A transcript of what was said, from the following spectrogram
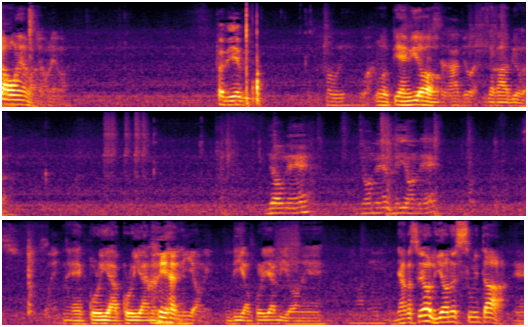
ကြောင်းထဲမှာ ကြောင်းလေးပါဖတ်ပြပြီဟုတ်လေဟိုဟိုပြန်ပြီးတော့စကားပြောတာစကားပြောတာရောင်းနေရောင်းနေလီရောင်းနေနဲကိုရီးယားကိုရီးယားနဲ့ခရနီအောင်လေလီယောင်ကိုရီးယားလီယောင်နဲ့ရောင်းနေညာကစရောလီယောင်နဲ့စူမီတာအဲ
